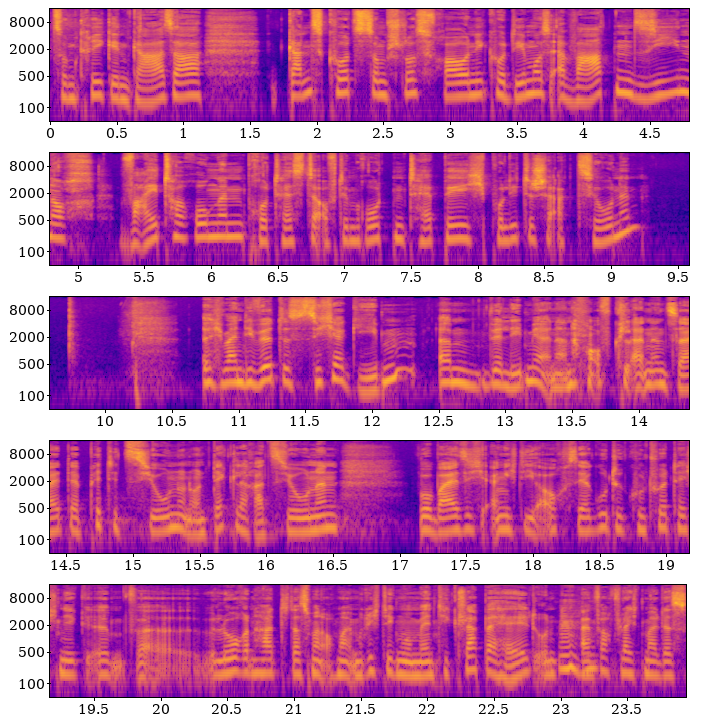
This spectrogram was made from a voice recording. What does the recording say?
zum Krieg in Gaza. Ganz kurz zum Schluss, Frau Nikodemus, erwarten Sie noch Weiterungen, Proteste auf dem roten Teppich, politische Aktionen? Ich meine, die wird es sicher geben. Ähm, wir leben ja in einer aufklärenden Zeit der Petitionen und Deklarationen. Wobei sich eigentlich die auch sehr gute Kulturtechnik äh, verloren hat, dass man auch mal im richtigen Moment die Klappe hält und mhm. einfach vielleicht mal das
